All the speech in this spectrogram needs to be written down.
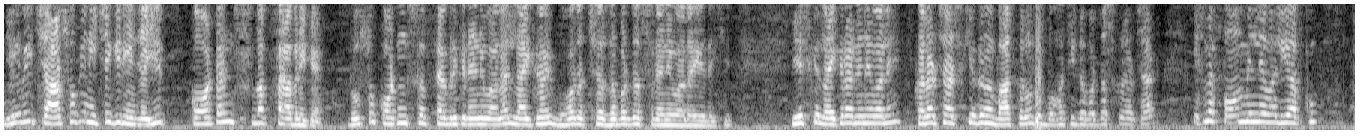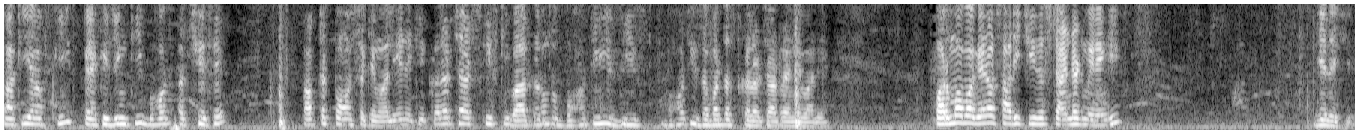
ये भी 400 के नीचे की रेंज है, ये कॉटन स्लब फैब्रिक है। दोस्तों कॉटन स्लब फैब्रिक रहने वाला है लाइक्रा भी बहुत अच्छा ज़बरदस्त रहने वाला है, ये देखिए। ये इसके लाइक्रा रहने वाले हैं। कलर चार्ट्स की अगर मैं बात करूँ तो बहुत ही ज़बरदस्त कलर चार्ट इसमें फॉर्म मिलने वाली है आपको, ताकि आपकी पैकेजिंग की बहुत अच्छे से आप तक पहुँच सके वाली है। देखिए कलर चार्ट्स की इसकी बात करूँ तो बहुत ही बहुत ही ज़बरदस्त कलर चार्ट रहने वाले हैं। फर्मा वगैरह सारी चीज़ें स्टैंडर्ड मिलेंगी। ये देखिए।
